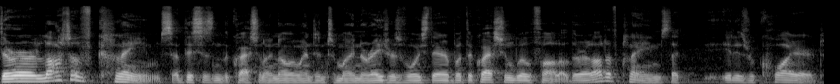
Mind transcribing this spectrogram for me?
There are a lot of claims, this isn't the question, I know I went into my narrator's voice there, but the question will follow. There are a lot of claims that it is required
